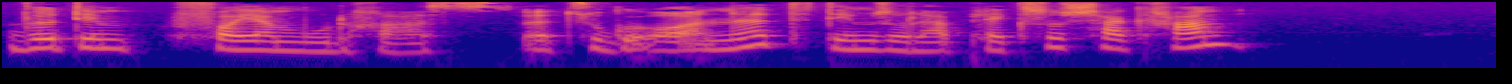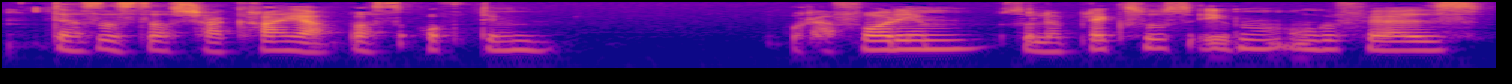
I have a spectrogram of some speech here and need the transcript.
wird dem Feuermudras äh, zugeordnet, dem Solarplexus Chakra. Das ist das Chakra, ja, was auf dem oder vor dem Solarplexus eben ungefähr ist.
